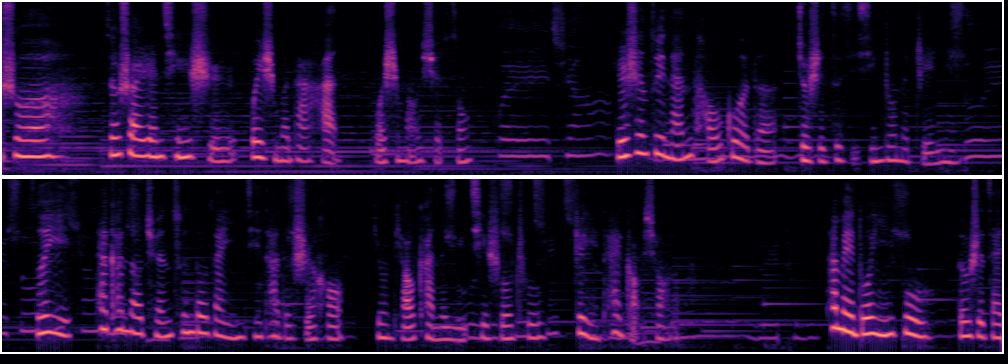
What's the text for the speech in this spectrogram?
说，曾帅认亲时为什么大喊“我是毛雪松”？人生最难逃过的就是自己心中的执念，所以他看到全村都在迎接他的时候，用调侃的语气说出：“这也太搞笑了吧！”他每踱一步，都是在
